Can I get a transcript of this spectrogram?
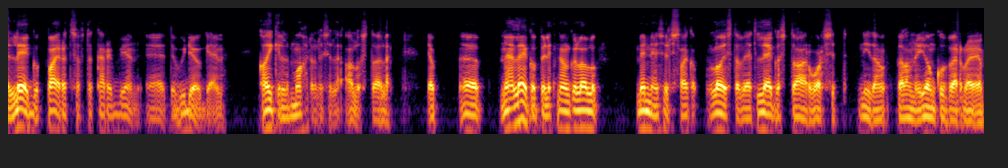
Lego Pirates of the Caribbean uh, The Video Game kaikille mahdollisille alustoille. Ja öö, nämä Lego-pelit, ne on kyllä ollut menneisyydessä aika loistavia, että Lego Star Warsit, niitä on pelannut jonkun verran ja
